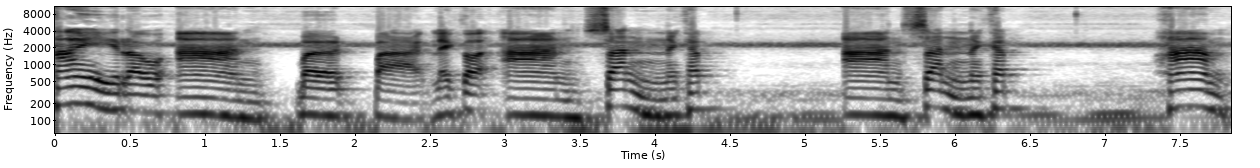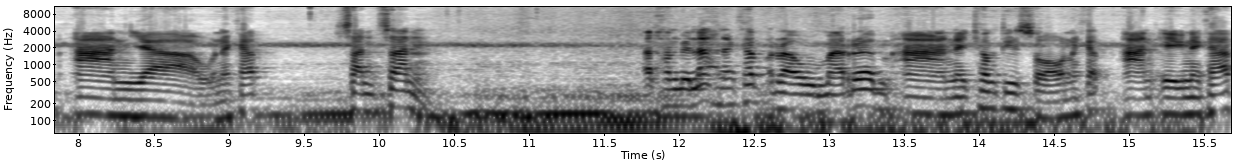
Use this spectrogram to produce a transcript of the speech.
ให้เราอ่านเปิดปากและก็อ่านสั้นนะครับ อ่านสั้นนะครับ ห้ามอ่านยาวนะครับ สั้นๆอัลฮัมดุลิลละห์นะครับ เรามาเริ่มอ่านในช่องที่สองนะครับ อ่านเองนะครับ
